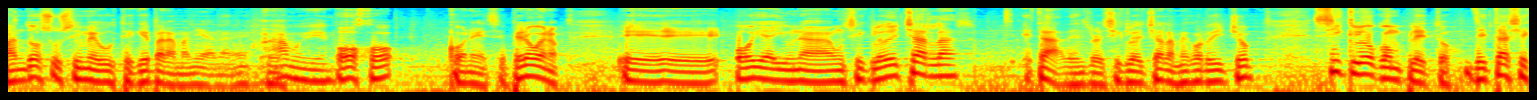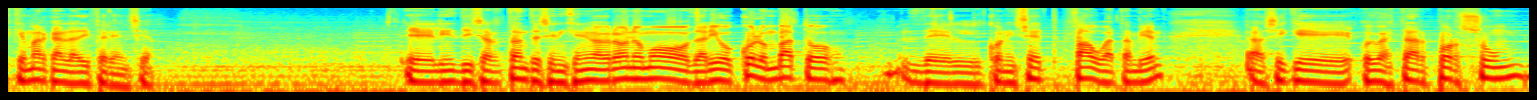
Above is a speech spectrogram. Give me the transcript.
mandó su sí me guste que para mañana. ¿eh? Ah, muy bien. Ojo con ese. Pero bueno, eh, hoy hay una, un ciclo de charlas. Está dentro del ciclo de charlas, mejor dicho. Ciclo completo. Detalles que marcan la diferencia. El disertante es el ingeniero agrónomo Darío Colombato del CONICET, FAUA también. Así que hoy va a estar por Zoom.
